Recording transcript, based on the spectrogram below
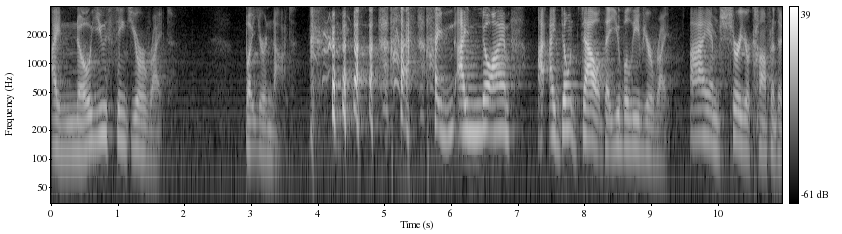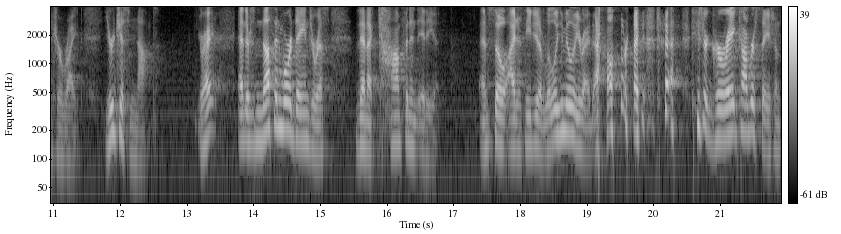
I know you think you're right, but you're not. I, I know I am. I, I don't doubt that you believe you're right. I am sure you're confident that you're right. You're just not. Right? And there's nothing more dangerous than a confident idiot. And so I just need you to have a little humility right now, right? These are great conversations.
